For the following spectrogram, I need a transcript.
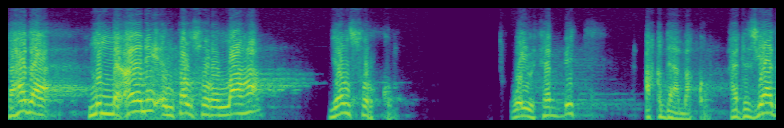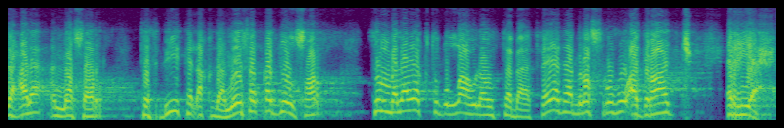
فهذا من معاني إن تنصروا الله ينصركم ويثبت أقدامكم. هذا زيادة على النصر تثبيت الأقدام. الإنسان قد ينصر ثم لا يكتب الله له الثبات فيذهب نصره أدراج الرياح.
